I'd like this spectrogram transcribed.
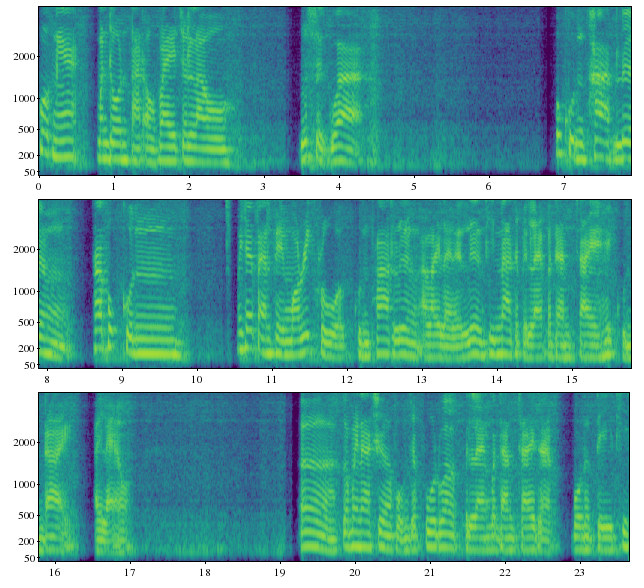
พวกเนี้ยมันโดนตัดออกไปจนเรารู้สึกว่า พวกคุณพลาดเรื่อง ถ้าพวกคุณ ไม่ใช่แฟนเพลงมอริครูคุณพลาดเรื่องอะไรหลาย ๆ เรื่องที่น่าจะเป็นแรงบันดาลใจให้คุณได้ไปแล้ว เออ ก็ไม่น่าเชื่อผมจะพูดว่าเป็นแรงบันดาลใจจากโบนตรีที่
